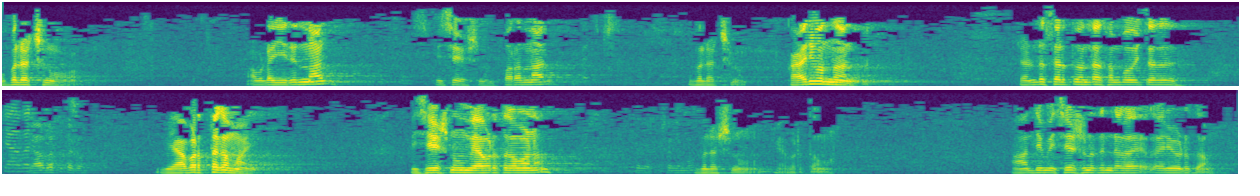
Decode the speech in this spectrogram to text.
ഉപലക്ഷണവുമാകാം. അവിടെ ഇരുന്നാൽ വിശേഷണം പറന്നാൽ ഉപലക്ഷണം. കാര്യമൊന്നു തന്നെ. രണ്ട് സ്ഥലത്തും എന്താ സംഭവിച്ചത്? വ്യാവർത്തകം വ്യാവർത്തകം വ്യാവർത്തകമായി. വിശേഷണവും വ്യാവർത്തകമാണ് ഉപലക്ഷണവും വ്യാവർത്തകമാണ്. ആദ്യം വിശേഷണത്തിന്റെ കാര്യം എടുക്കാം.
